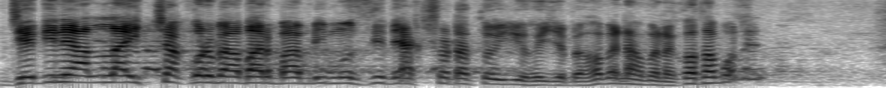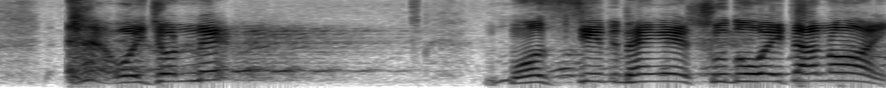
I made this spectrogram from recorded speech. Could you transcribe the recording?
যেদিনে আল্লাহ ইচ্ছা করবে, আবার বাবরি মসজিদ একশোটা তৈরি হয়ে যাবে। হবে না হবে না, কথা বলেন। ওই জন্যে মসজিদ ভেঙে শুধু ওইটা নয়,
